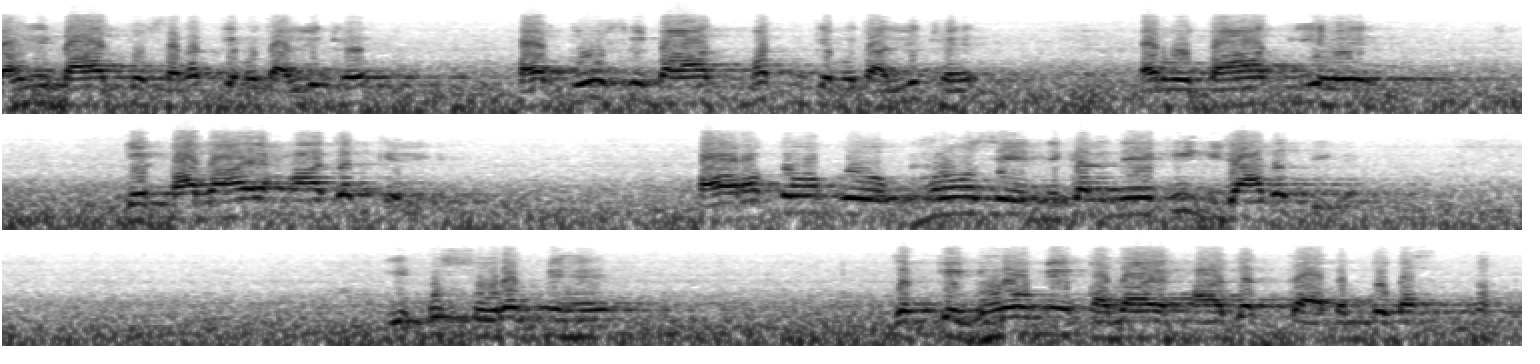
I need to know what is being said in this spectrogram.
پہلی بات تو صنعت کے متعلق ہے، اور دوسری بات متن کے متعلق ہے، اور وہ بات یہ ہے کہ قضائے حاجت کے لیے عورتوں کو گھروں سے نکلنے کی اجازت دی گئی۔ یہ اس صورت میں ہے جبکہ گھروں میں قضائے حاجت کا بندوبست نہ ہو۔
